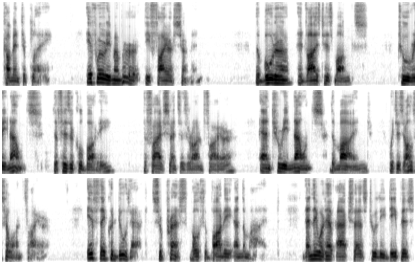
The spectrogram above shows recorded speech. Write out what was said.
come into play. If we remember the fire sermon, the Buddha advised his monks to renounce the physical body, the five senses are on fire, and to renounce the mind, which is also on fire. If they could do that, suppress both the body and the mind, then they would have access to the deepest,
